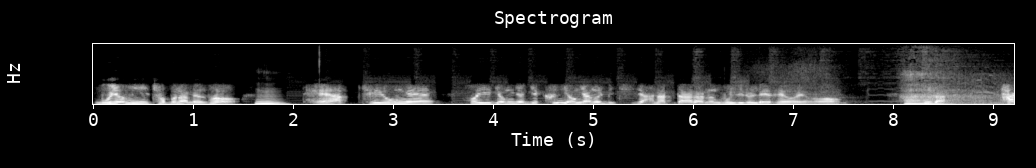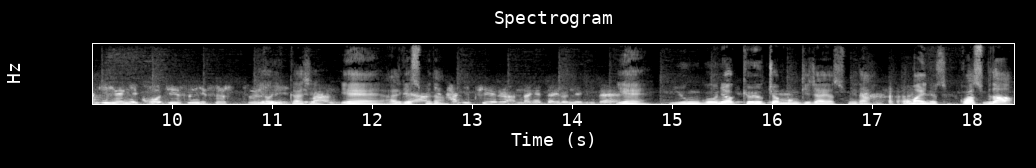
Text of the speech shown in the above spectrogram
무혐의 처분하면서 음. 대학 채용에 허위 경력이 큰 영향을 미치지 않았다라는 논리를 내세워요. 아, 그러니까 사기 행위, 거짓은 있을 수 여기까지. 있지만 예, 알겠습니다. 사기 피해를 안 당했다 이런 얘기인데 예. 윤군혁 예, 교육 예. 전문 기자였습니다. 오마이뉴스. 고맙습니다.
